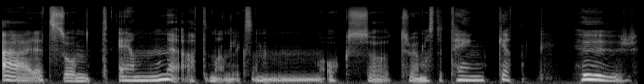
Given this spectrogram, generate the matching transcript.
är ett sånt ämne att man liksom också tror jag måste tänka hur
